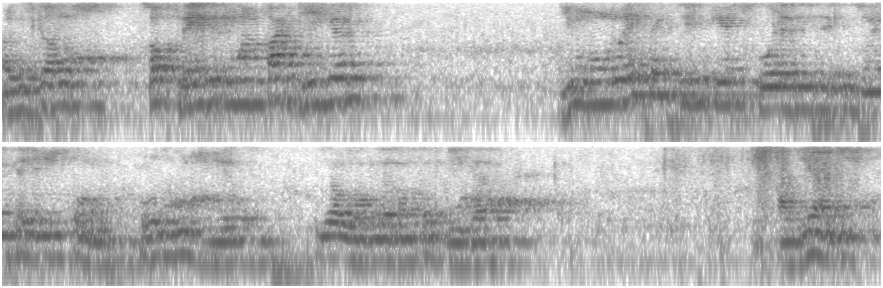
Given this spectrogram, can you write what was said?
Nós estamos sofrendo de uma fadiga de um número excessivo de escolhas e decisões que a gente toma todos os dias e ao longo da nossa vida adiante.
